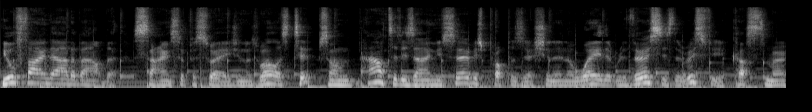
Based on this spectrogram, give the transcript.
You'll find out about the science of persuasion as well as tips on how to design your service proposition in a way that reverses the risk for your customer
